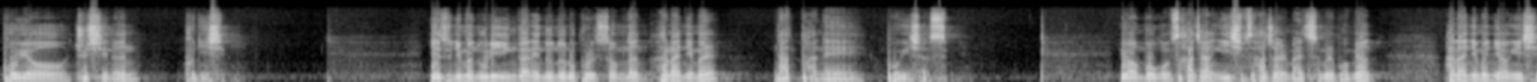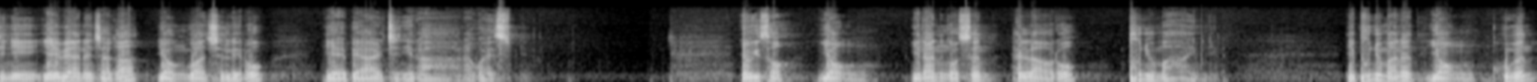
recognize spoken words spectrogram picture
보여주시는 분이십니다. 예수님은 우리 인간의 눈으로 볼 수 없는 하나님을 나타내 보이셨습니다. 요한복음 4장 24절 말씀을 보면 하나님은 영이시니 예배하는 자가 영과 진리로 예배할지니라 라고 했습니다. 여기서 영이라는 것은 헬라어로 푸뉴마입니다. 이 푸뉴마는 영 혹은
